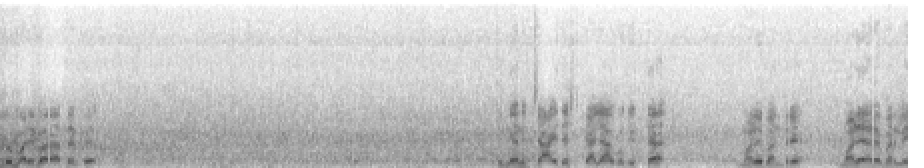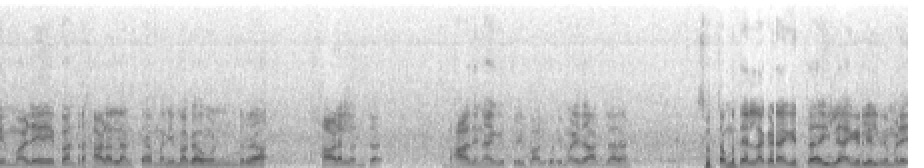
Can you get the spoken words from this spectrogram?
ಫುಲ್ಲು ಮಳೆ ಬರತೈತೆ. ಇನ್ನೇನು ಚಾ ಇದೆಷ್ಟು ಖಾಲಿ ಆಗೋದಿತ್ತು. ಮಳೆ ಬಂತ್ರಿ. ಮಳೆಯಾರೆ ಬರಲಿ, ಮಳೆ ಬಂದ್ರೆ ಹಾಳಲ್ಲ ಅಂತ, ಮನೆ ಮಗ ಉಂಡ್ರೆ ಹಾಳಲ್ಲ ಅಂತ. ಭಾಳ ದಿನ ಆಗಿತ್ತು ರೀ ಬಾಲ್ಕೋಟಿ ಮಳೆದ ಸುತ್ತಮುತ್ತ ಎಲ್ಲ ಕಡೆ ಆಗಿತ್ತು, ಇಲ್ಲೇ ಆಗಿರಲಿಲ್ಲ ರೀ ಮಳೆ.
